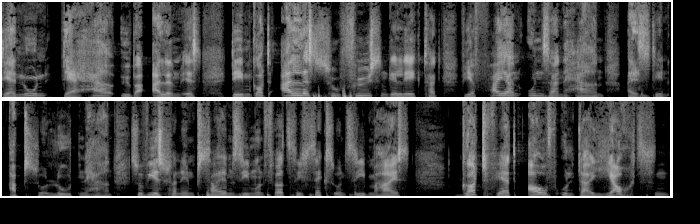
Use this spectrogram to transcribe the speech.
der nun der Herr über allem ist, dem Gott alles zu Füßen gelegt hat. Wir feiern unseren Herrn als den absoluten Herrn, so wie es schon in Psalm 47, 6 und 7 heißt. Gott fährt auf unter Jauchzen,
